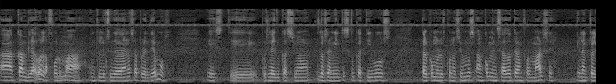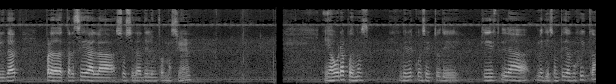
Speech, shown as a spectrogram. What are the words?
ha cambiado la forma en que los ciudadanos aprendemos este, pues la educación, los ambientes educativos tal como los conocemos han comenzado a transformarse en la actualidad para adaptarse a la sociedad de la información. Y ahora podemos ver el concepto de qué es la mediación pedagógica,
